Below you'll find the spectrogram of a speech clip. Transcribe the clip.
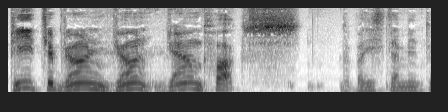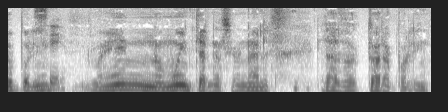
Peter John John John Fox. ¿Lo pediste también tú, Polín? Sí. Bueno, muy internacional la doctora Polín.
